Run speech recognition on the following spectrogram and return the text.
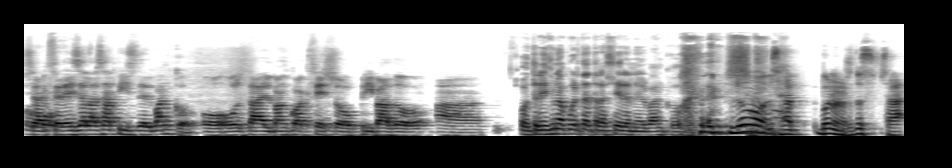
O sea, ¿accedéis a las APIs del banco? ¿O os da el banco acceso privado a...? ¿O tenéis una puerta trasera en el banco? No, o sea, bueno, nosotros, o sea,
